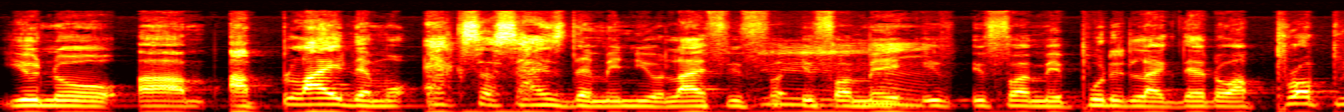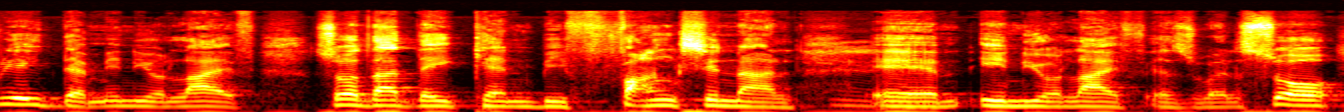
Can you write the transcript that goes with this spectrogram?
you know, um, apply them or exercise them in your life, if, if I may, if, if I may put it like that, or appropriate them in your life so that they can be functional um, in your life as well. So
